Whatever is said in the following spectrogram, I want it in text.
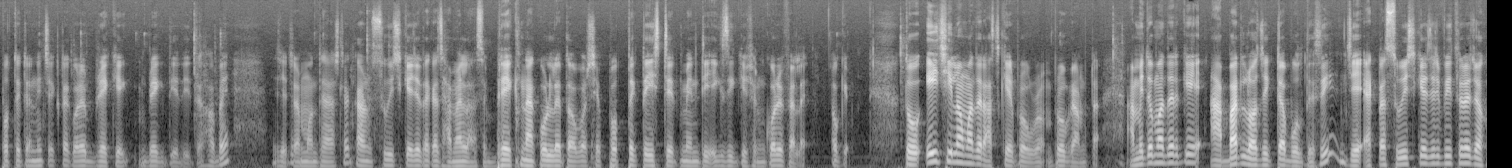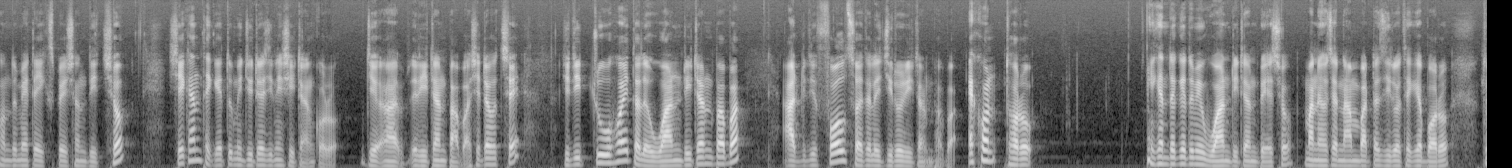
প্রত্যেকটা নিচে একটা করে ব্রেকে ব্রেক দিয়ে দিতে হবে, যেটার মধ্যে আসলে, কারণ সুইচ কেজে দেখা ঝামেলা আছে ব্রেক না করলে তো আবার সে প্রত্যেকটা স্টেটমেন্টই এক্সিকিউশন করে ফেলে। ওকে তো এই ছিল আমাদের আজকের প্রোগ্রাম, প্রোগ্রামটা। আমি তোমাদেরকে আবার লজিকটা বলতেছি যে একটা সুইচ কেজের ভিতরে যখন তুমি একটা এক্সপ্রেশন দিচ্ছ, সেখান থেকে তুমি দুইটা জিনিস রিটার্ন করো। যে রিটার্ন পাবা। সেটা হচ্ছে, যদি ট্রু হয় তাহলে ওয়ান রিটার্ন পাবা, আর যদি ফলস হয় তাহলে জিরো রিটার্ন পাবা। এখন ধরো, এখান থেকে তুমি ওয়ান রিটার্ন পেয়েছ মানে হচ্ছে নাম্বারটা জিরো থেকে বড়। তো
